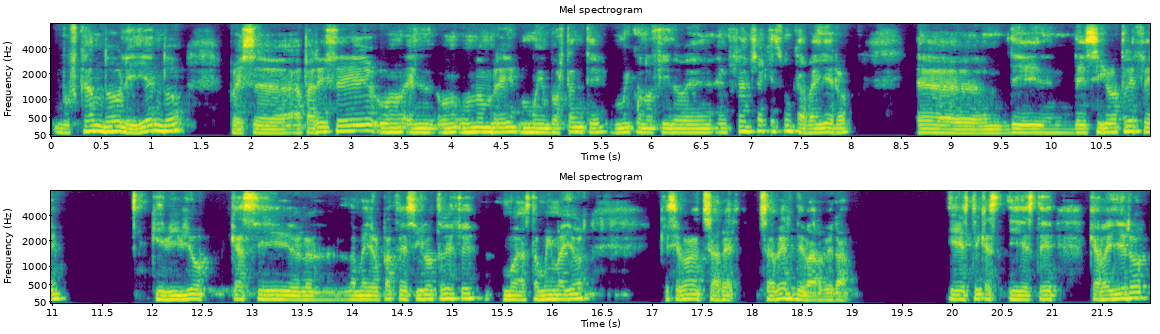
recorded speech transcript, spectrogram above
buscando, leyendo, pues eh, aparece un, un, hombre muy importante, muy conocido en, Francia, que es un caballero eh, del siglo XIII, que vivió casi la, mayor parte del siglo XIII, hasta muy mayor, que se llama Chabert, Chabert de Barbera. Y este, y este caballero,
